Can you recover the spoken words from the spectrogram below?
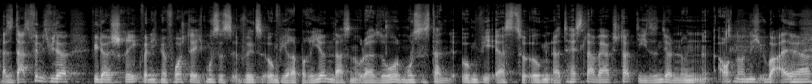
Also das finde ich wieder, wieder schräg, wenn ich mir vorstelle, ich muss es, will es irgendwie reparieren lassen oder so und muss es dann irgendwie erst zu irgendeiner Tesla-Werkstatt, die sind ja nun auch noch nicht überall, ja,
